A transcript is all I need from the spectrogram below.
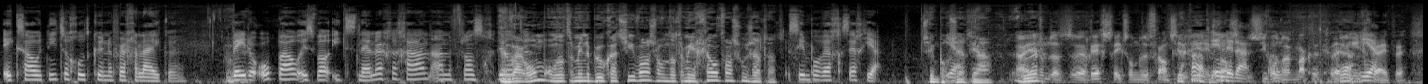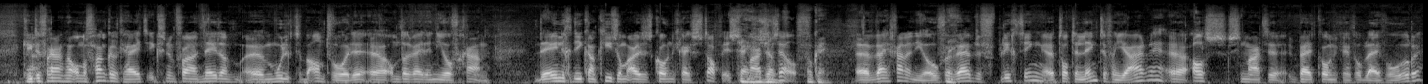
ik zou het niet zo goed kunnen vergelijken. Okay. Wederopbouw is wel iets sneller gegaan aan de Franse gedeelte. En waarom? Omdat er minder bureaucratie was? Omdat er meer geld was? Hoe zat dat? Simpelweg gezegd, ja. Simpel gezegd, ja. ja. ja omdat het rechtstreeks onder de Franse regering was. Inderdaad. Dus die kon er makkelijk gelijk ingrijpen. Kijk, de vraag naar onafhankelijkheid... ik vind hem vanuit Nederland uh, moeilijk te beantwoorden... Uh, omdat wij er niet over gaan. De enige die kan kiezen om uit het koninkrijk te stappen is Sint Maarten zelf. Okay. Uh, wij gaan er niet over. Nee. Wij hebben de verplichting uh, tot in lengte van jaren... Uh, als Sint Maarten bij het koninkrijk wil blijven horen...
